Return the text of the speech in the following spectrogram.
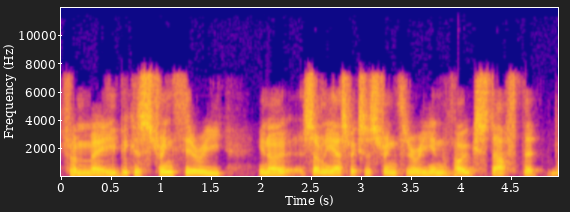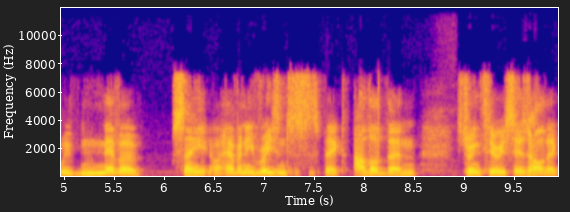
for me, because string theory, you know, so many aspects of string theory invoke stuff that we've never seen or have any reason to suspect other than string theory says, oh, there,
